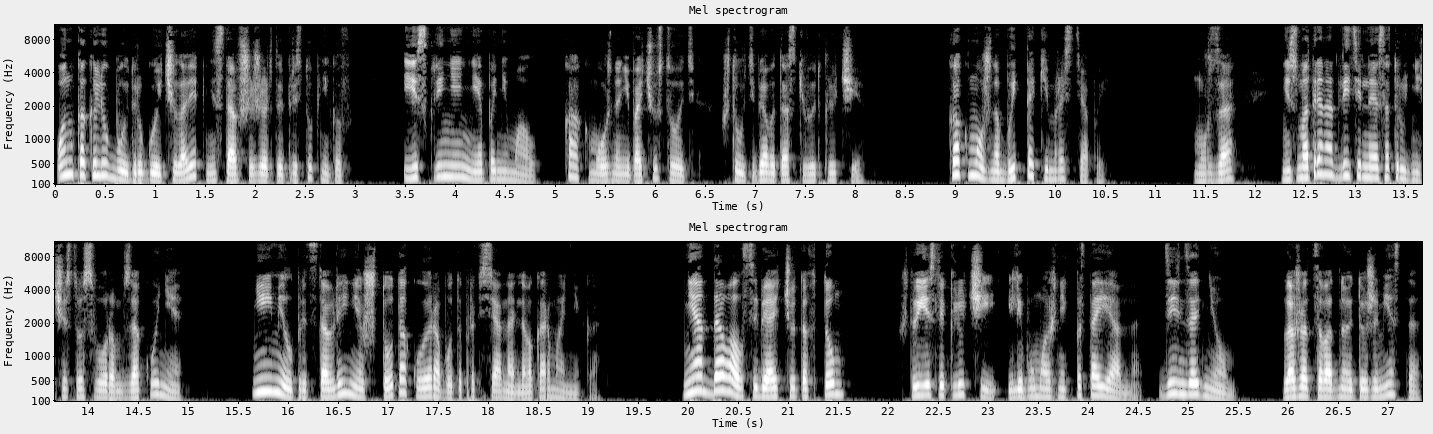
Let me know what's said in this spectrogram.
Он, как и любой другой человек, не ставший жертвой преступников, искренне не понимал, как можно не почувствовать, что у тебя вытаскивают ключи. Как можно быть таким растяпой? Мурза — несмотря на длительное сотрудничество с вором в законе, не имел представления, что такое работа профессионального карманника. Не отдавал себе отчета в том, что если ключи или бумажник постоянно, день за днем, ложатся в одно и то же место,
